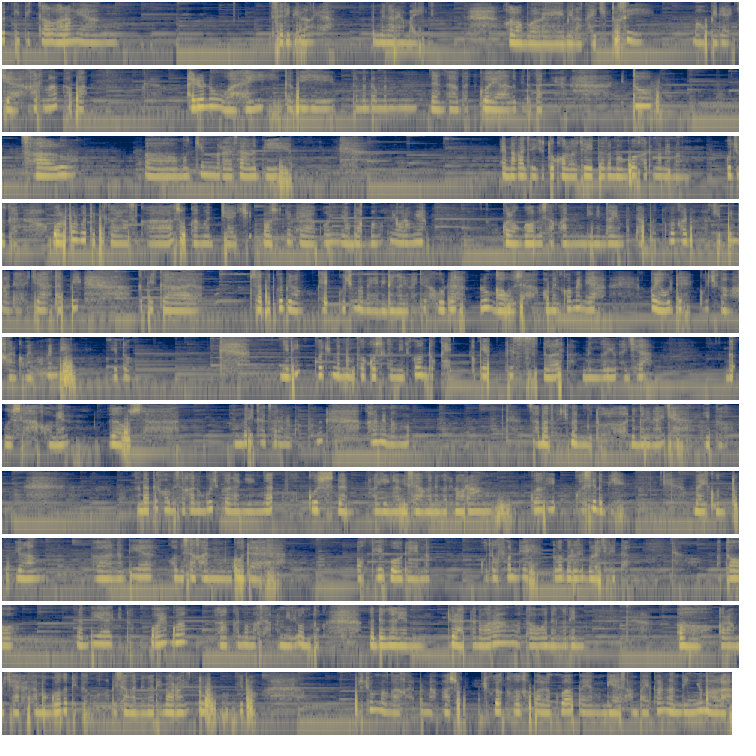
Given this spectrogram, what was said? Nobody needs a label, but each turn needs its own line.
gue tipikal orang yang bisa dibilang ya pendengar yang baik. Kalau boleh bilang kayak gitu sih mau pede aja. Karena apa? I don't know why tapi teman-teman dan sahabat gue ya lebih tepatnya itu selalu uh, mungkin merasa lebih enak aja gitu kalau cerita sama gue karena memang gue juga. Walaupun gue tipikal yang suka suka ngejudge maksudnya kayak gue nyablak banget nih orangnya. Kalau gue misalkan dimintain pendapat gue kadang nyakitin ada aja. Tapi ketika sahabat gue bilang kayak gue cuma pengen didengerin aja lah udah. Lu nggak usah komen komen ya. Oh ya udah gue juga nggak akan komen komen deh gitu. Jadi gue cuma memfokuskan diri gue untuk kayak oke okay, please dolar dengerin aja gak usah komen gak usah memberikan saran apa pun karena memang sahabat lo cuma butuh lo dengerin aja gitu. Nah tapi kalau misalkan gue juga lagi nggak fokus dan lagi nggak bisa ngedengerin orang gue gue sih lebih baik untuk bilang e, nanti ya kalau misalkan gue udah oke okay, gue udah enak gue telepon deh lo baru boleh cerita. Atau nanti ya gitu. Pokoknya gue gak akan memaksakan diri untuk ngedengerin curhatan orang atau ngedengerin uh, orang bicara sama gue ketika gue nggak bisa ngedengerin orang itu gitu. Percuma gak akan pernah masuk juga ke kepala gue apa yang dia sampaikan nantinya malah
